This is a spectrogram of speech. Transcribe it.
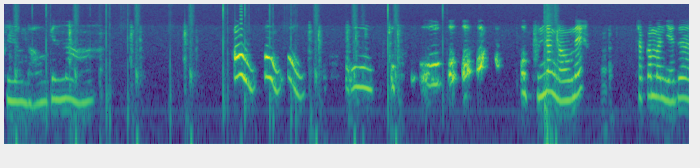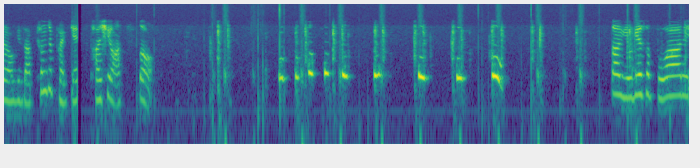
분량 나오겠나? 아우 아우 아우 오오오오오오 어 분량 나오네? 잠깐만 얘들아 여기 나 편집할게 다시 왔어 딱 여기에서 보안이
